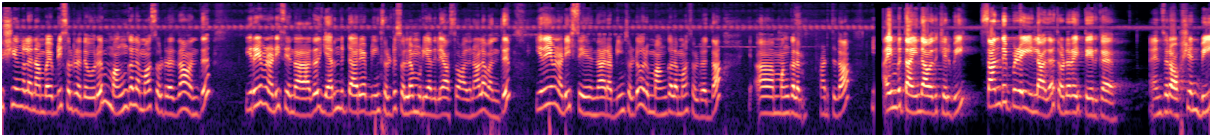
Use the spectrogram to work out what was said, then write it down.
விஷயங்களை நம்ம எப்படி சொல்கிறது ஒரு மங்களமாக சொல்கிறது தான் வந்து இறைவனடி சேர்ந்தார். அதாவது இறந்துட்டார் அப்படின்னு சொல்லிட்டு சொல்ல முடியாது இல்லையா? ஸோ அதனால் வந்து இறைவனடி சேர்ந்தார் அப்படின்னு சொல்லிட்டு ஒரு மங்களமாக சொல்கிறது தான் மங்களம். அடுத்ததான் ஐம்பத்தி ஐந்தாவது கேள்வி சந்தைப்பிழை இல்லாத தொடரை தேர்க. ஆன்சர் ஆப்ஷன் பி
